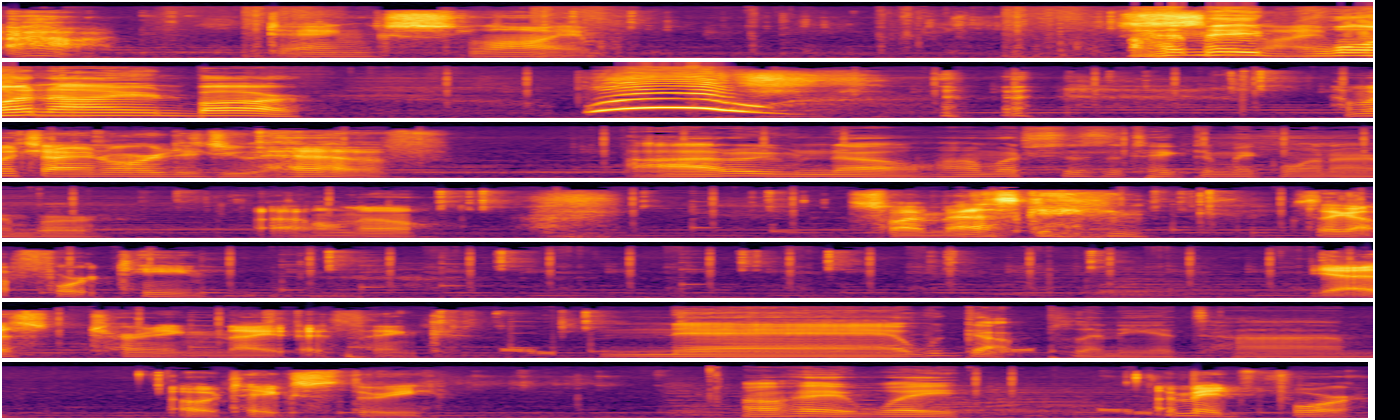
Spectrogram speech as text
ah, dang slime. I made Slime. one iron bar. Woo! How much iron ore did you have? I don't even know. How much does it take to make one iron bar? I don't know. So I'm asking, because I got 14. Yeah, it's turning night, I think. Nah, we got plenty of time. Oh, it takes three. Oh, hey, wait. I made four.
